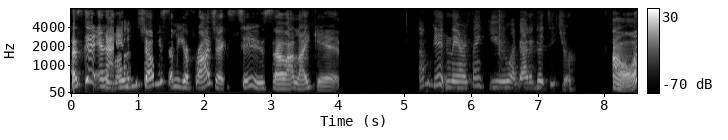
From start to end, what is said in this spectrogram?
That's good. And, I, and you showed me some of your projects too. So I like it. I'm getting there. Thank you. I got a good teacher. Oh,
